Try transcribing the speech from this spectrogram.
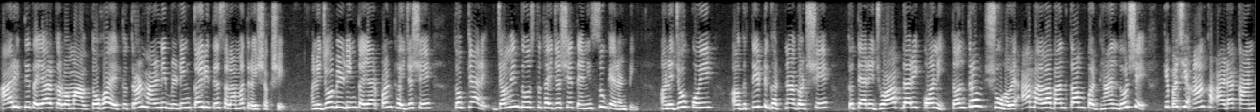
આ રીતે તૈયાર કરવામાં આવતો હોય, તો ત્રણ માળની બિલ્ડિંગ કઈ રીતે સલામત રહી શકશે? અને જો બિલ્ડિંગ તૈયાર પણ થઈ જશે, તો ક્યારે? જમીન દોસ્ત થઈ જશે તેની શું ગેરંટી? અને જો કોઈ અગતિટ ઘટના ઘટશે, તો ત્યારે જવાબદારી કોની? તંત્ર શું? હવે આ બાવા બાંધકામ પર ધ્યાન દોરશે કે પછી આંખ આડા કાન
